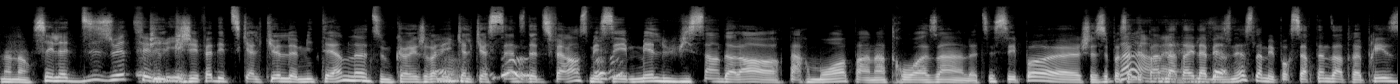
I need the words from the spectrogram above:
Non, non. C'est le 18 février. Puis, j'ai fait des petits calculs là. Tu me corrigeras les quelques cents de différence, mais c'est 1800 dollars par mois pendant trois ans, là. Tu sais, c'est pas, euh, je sais pas, ça dépend de la taille de la business, là, mais pour certaines entreprises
